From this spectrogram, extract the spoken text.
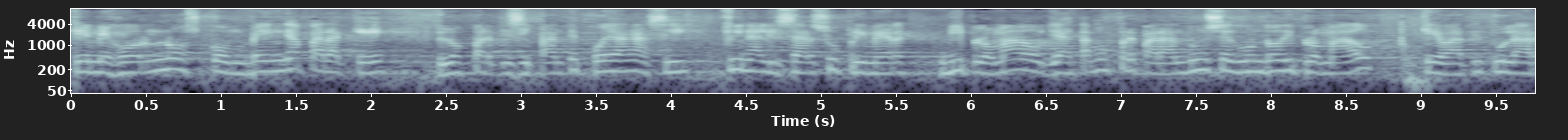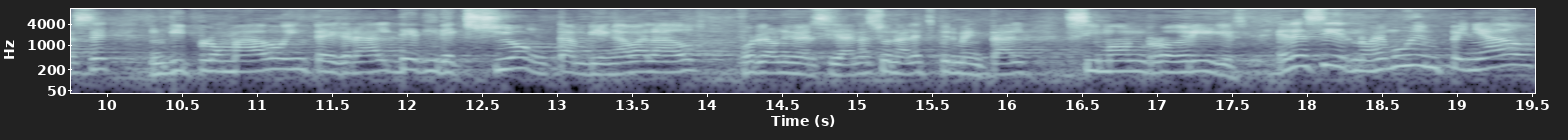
que mejor nos convenga para que los participantes puedan así finalizar su primer diplomado. Ya estamos preparando un segundo diplomado que va a titularse Diplomado Integral de Dirección, también avalado por la Universidad Nacional Experimental Simón Rodríguez. Es decir, nos hemos empeñado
